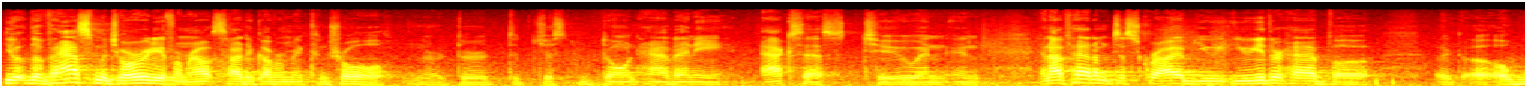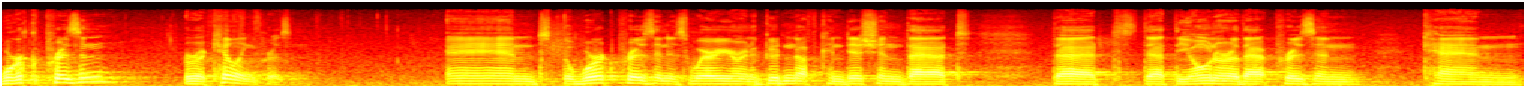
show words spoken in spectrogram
you know, the vast majority of them are outside of government control. And they're, they just don't have any access to. And, and, and I've had them describe you, you either have a, a, a work prison or a killing prison. And the work prison is where you're in a good enough condition that, that, that the owner of that prison can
